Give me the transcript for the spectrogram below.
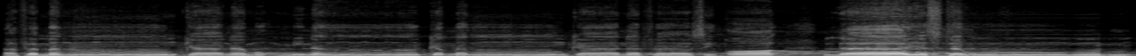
أفمن كان مؤمنا كمن كان فاسقا لا يستوون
